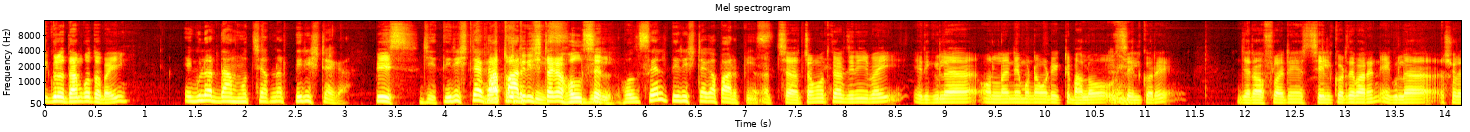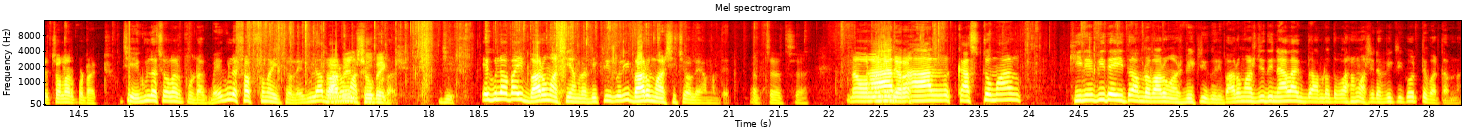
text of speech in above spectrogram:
এইগুলোর দাম কত ভাই? এগুলোর দাম হচ্ছে আপনার তিরিশ টাকা। পিস? জি তিরিশ টাকা পার 30 টাকা wholesale? হোলসেল তিরিশ টাকা পার পিস আচ্ছা চমৎকার জিনিস ভাই। এগুলা অনলাইনে মোটামুটি একটু ভালো সেল করে। যারা অফলাইনে সেল করতে পারেন এগুলা আসলে চলার প্রোডাক্ট জি এগুলা চলার প্রোডাক্ট ভাই। এগুলা সবসময় চলে। এগুলা বারো মাস জি এগুলা ভাই বারো মাসই আমরা বিক্রি করি। বারো মাসই চলে আমাদের। আচ্ছা আচ্ছা। না অনলাইনে আর যারা আর কাস্টমার কিনে বিদেই তো আমরা বারো মাস বিক্রি করি। বারো মাস যদি না লাগতো আমরা তো বারো মাস এটা বিক্রি করতে পারতাম না।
